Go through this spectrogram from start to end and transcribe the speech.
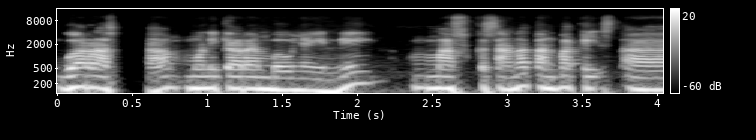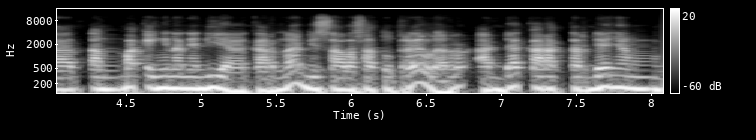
gua rasa Monica Rambeau-nya ini masuk ke sana tanpa ke, uh, tanpa keinginannya dia karena di salah satu trailer ada karakter dia yang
